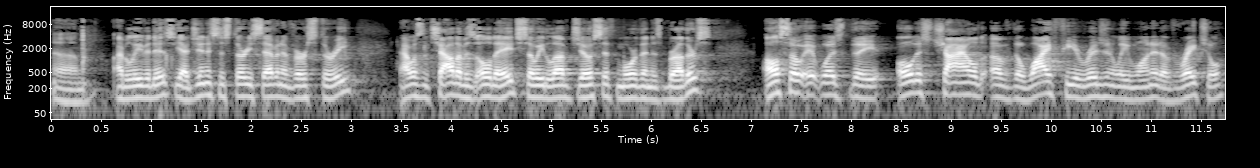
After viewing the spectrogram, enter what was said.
Um, I believe it is. Yeah, Genesis 37 and verse 3. That was the child of his old age, so he loved Joseph more than his brothers. Also, it was the oldest child of the wife he originally wanted, of Rachel.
